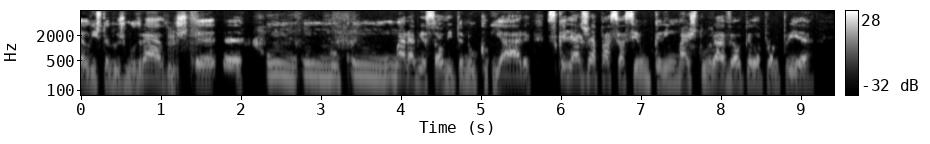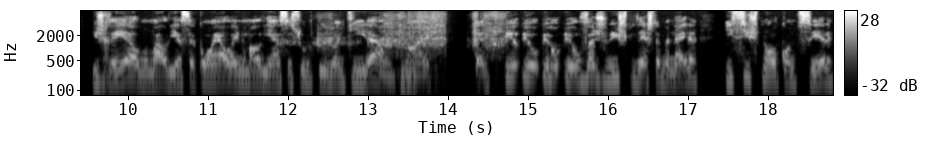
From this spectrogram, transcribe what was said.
a lista dos moderados. Hum. Uh, um, um, um, uma Arábia Saudita nuclear, se calhar já passa a ser um bocadinho mais tolerável pela própria Israel, numa aliança com ela e numa aliança, sobretudo, anti-Irão, não é? Portanto, eu, eu, eu, eu vejo isto desta maneira e se isto não acontecer,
